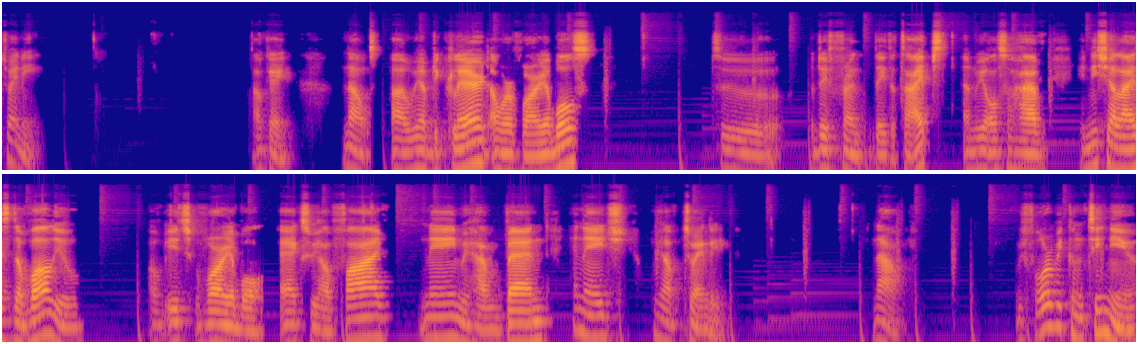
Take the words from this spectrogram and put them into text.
20 okay now, uh, we have declared our variables to different data types and we also have initialized the value of each variable. X we have 5, name we have Ben, and age we have 20. Now, before we continue,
